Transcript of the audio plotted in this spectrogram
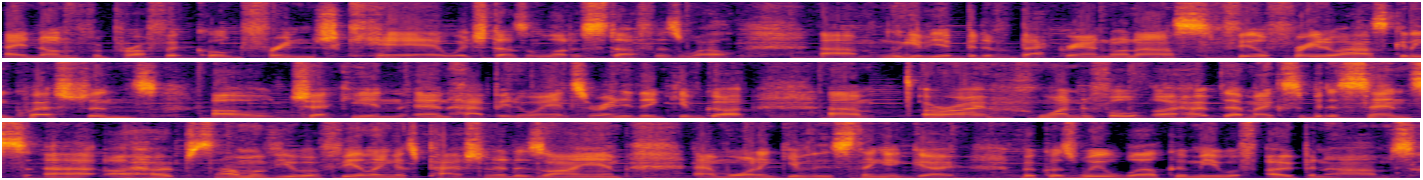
a non for profit called Fringe Care, which does a lot of stuff as well. Um, we'll give you a bit of a background on us. Feel free to ask any questions. I'll check in and happy to answer anything you've got. Um, all right, wonderful. I hope that makes a bit of sense. Uh, I hope some of you are feeling as passionate as I am and want to give this thing a go because we'll welcome you with open arms.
